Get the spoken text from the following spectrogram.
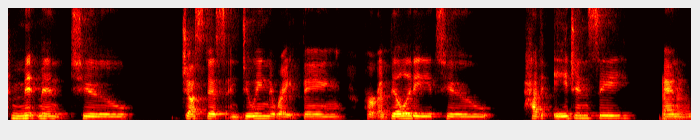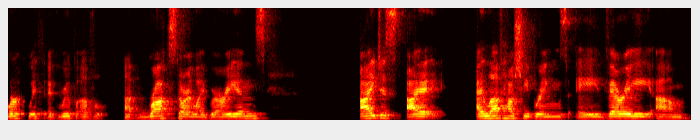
commitment to justice and doing the right thing, her ability to have agency mm-hmm. and work with a group of uh, rock star librarians I just I I love how she brings a very um,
